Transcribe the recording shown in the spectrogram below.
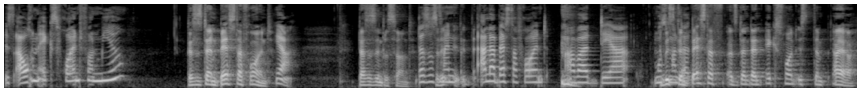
ist auch ein Ex-Freund von mir. Das ist dein bester Freund? Ja. Das ist interessant. Das ist also, mein äh, allerbester Freund, aber der muss du bist dein bester, also dein, dein Ex-Freund ist dein, ah ja.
